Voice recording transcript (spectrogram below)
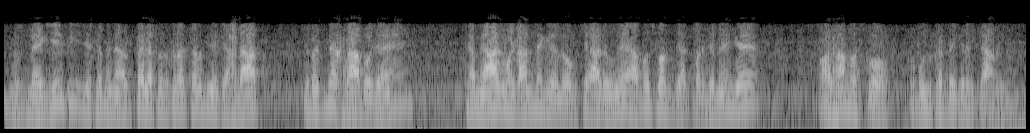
اس میں یہ بھی جیسے میں نے پہلے تذکرہ کر دیا کہ حالات جب اتنے خراب ہو جائیں کہ ہمیں آگ میں ڈالنے کے لیے لوگ تیار ہوئے، ہم اس وقت جگ پر جمیں گے اور ہم اس کو قبول کرنے کے لیے تیار ہو جائیں گے۔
